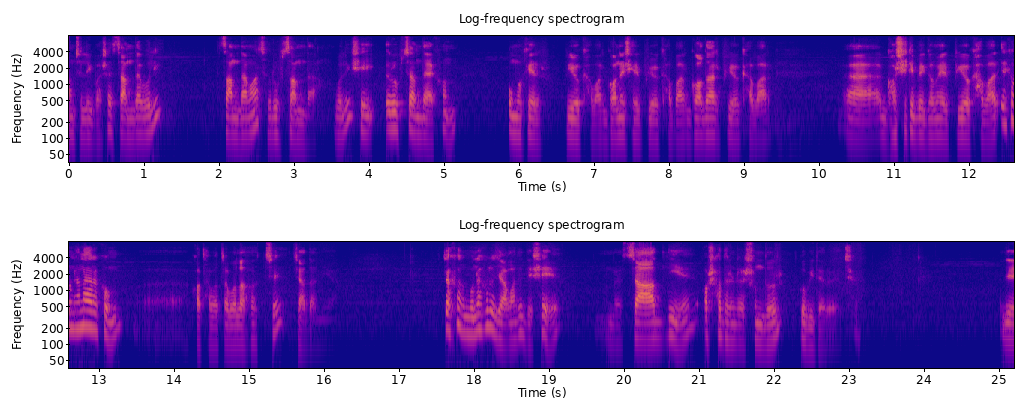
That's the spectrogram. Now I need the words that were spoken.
আঞ্চলিক ভাষায় চান্দা বলি চান্দা মাছ, রূপচান্দা বলি। সেই রূপচান্দা এখন অমুকের প্রিয় খাবার, গণেশের প্রিয় খাবার, গদার প্রিয় খাবার ঘসেটি বেগমের প্রিয় খাবার, এরকম নানা রকম কথাবার্তা বলা হচ্ছে চাঁদা নিয়ে। যখন মনে হলো যে আমাদের দেশে চাঁদ নিয়ে অসাধারণ একটা সুন্দর কবিতা রয়েছে। যে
